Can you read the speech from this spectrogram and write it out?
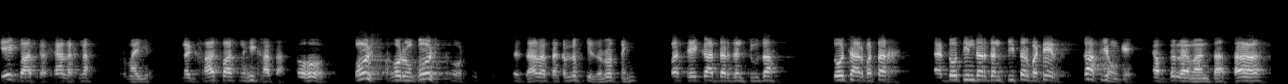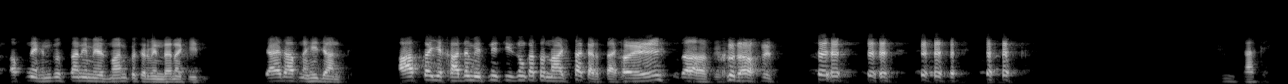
एक बात का ख्याल रखना फरमाइए। मैं घास वास नहीं खाता। ओहो। गोश्त खोरूं गोश्त खोर। ज़्यादा तकल्लुफ की ज़रूरत नहीं। बस एक आध दर्जन चूजा दो चार बतख दो तीन दर्जन तीतर बटेर काफ़ी होंगे। अब्दुल रहमान साहब अपने हिंदुस्तानी मेजबान को शर्मिंदा न कीजिए शायद आप नहीं जानते। आपका ये खादम इतनी चीज़ों का तो नाश्ता करता है। खुदा हाफिज खुदा हाफिज। झूठा कहेगा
